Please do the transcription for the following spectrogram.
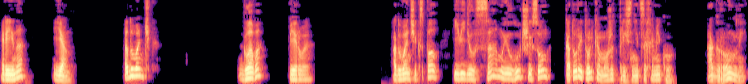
Рина, Ян. Одуванчик. Глава первая. Одуванчик спал и видел самый лучший сон, который только может присниться хомяку. Огромный,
